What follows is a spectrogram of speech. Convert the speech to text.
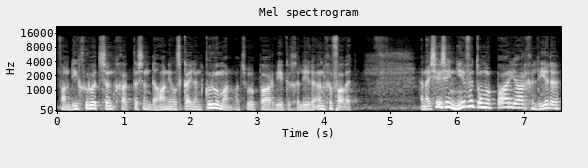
van die groot sinkgat tussen Danielskuil en Kroeman wat so 'n paar weke gelede ingeval het. En hy sê sy neef het hom 'n paar jaar gelede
